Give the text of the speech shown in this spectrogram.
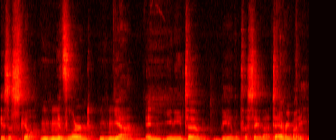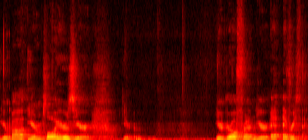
is a skill. Mm-hmm. It's learned. Yeah, and you need to be able to say that to everybody. Your bo- your employers, your your your girlfriend, your everything,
